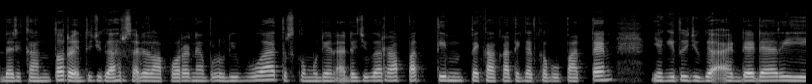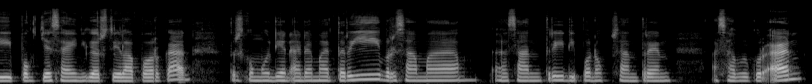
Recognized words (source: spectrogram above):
dari kantor dan itu juga harus ada laporan yang perlu dibuat. Terus kemudian ada juga rapat tim PKK tingkat kabupaten yang itu juga ada dari Pokja saya yang juga harus dilaporkan. Terus kemudian ada materi bersama uh, santri di pondok pesantren Ashabul Quran.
